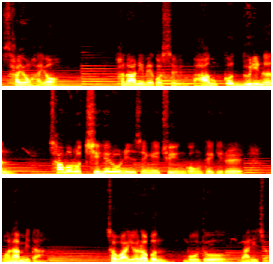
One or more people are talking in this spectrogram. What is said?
사용하여 하나님의 것을 마음껏 누리는 참으로 지혜로운 인생의 주인공 되기를 원합니다. 저와 여러분 모두 말이죠.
